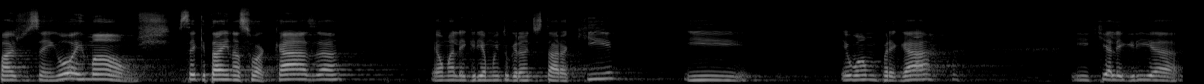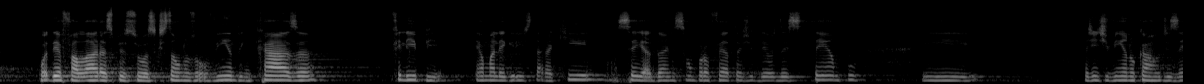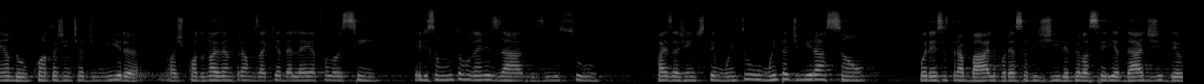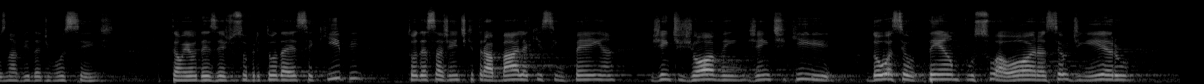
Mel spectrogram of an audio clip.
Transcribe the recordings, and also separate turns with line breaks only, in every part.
Paz do Senhor, irmãos. Você que está aí na sua casa, é uma alegria muito grande estar aqui e eu amo pregar e que alegria poder falar às pessoas que estão nos ouvindo em casa. Felipe, é uma alegria estar aqui. Você e a Dani são profetas de Deus desse tempo e a gente vinha no carro dizendo o quanto a gente admira. Nós, quando nós entramos aqui, a Deleia falou assim: eles são muito organizados e isso faz a gente ter muito, muita admiração por esse trabalho, por essa vigília, pela seriedade de Deus na vida de vocês. Então eu desejo sobre toda essa equipe, toda essa gente que trabalha, que se empenha, gente jovem, gente que doa seu tempo, sua hora, seu dinheiro.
